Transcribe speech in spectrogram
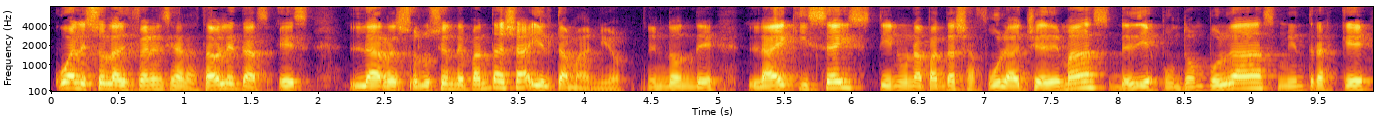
¿Cuáles son las diferencias de las tabletas? Es la resolución de pantalla y el tamaño, en donde la X6 tiene una pantalla Full HD+, de 10.1 pulgadas, mientras que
